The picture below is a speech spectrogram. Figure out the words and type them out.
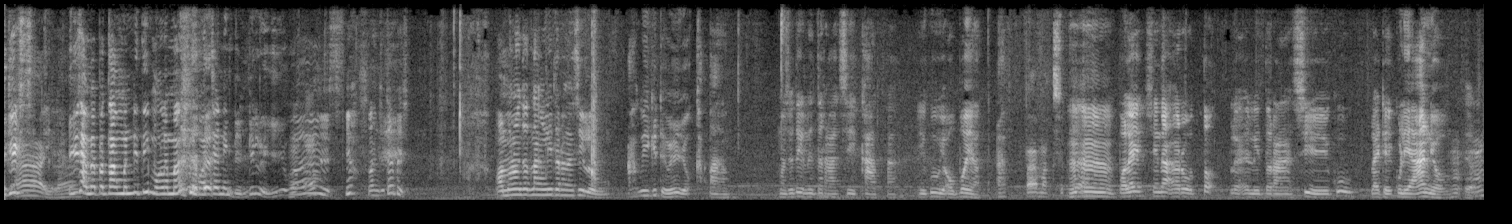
Iki, Ah, ilah. iki sampai petang menit iki mulai masuk baca ning dindi lho iki. Yo, lanjut habis. Ngomong tentang literasi lho. Aku iki dhewe yo gak paham. Maksudnya literasi kata. Iku ya apa ya? apa maksudnya? Heeh, boleh sing tak rotok literasi iku lek kuliahan yo. Ya.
